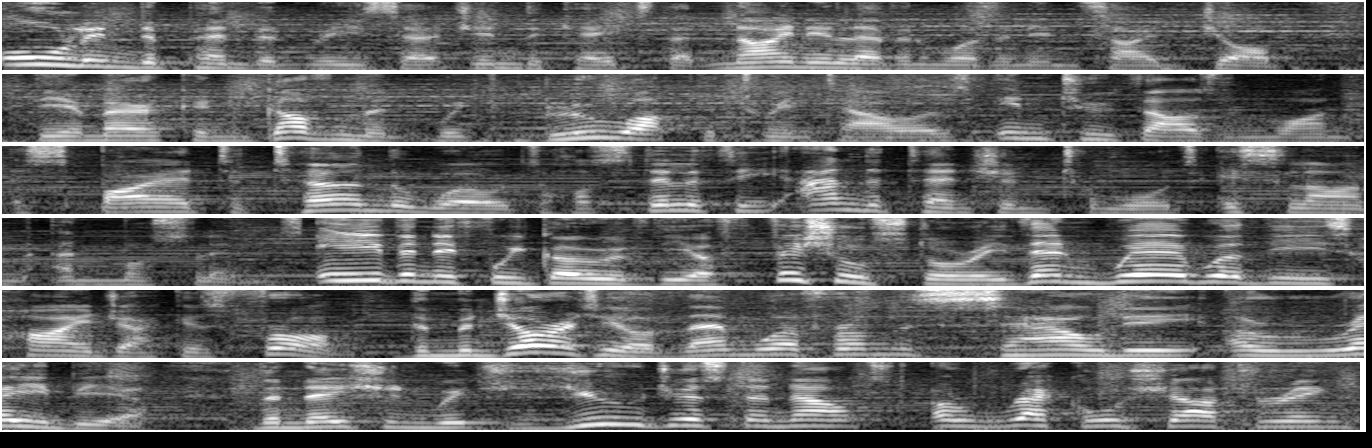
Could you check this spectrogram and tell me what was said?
All independent research indicates that 9-11 was an inside job. The American government, which blew up the Twin Towers in 2001, aspired to turn the world's hostility and attention towards Islam and Muslims. Even if we go with the official story, then where were these hijackers from? The majority of them were from Saudi Arabia, the nation which you just announced a record-shattering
